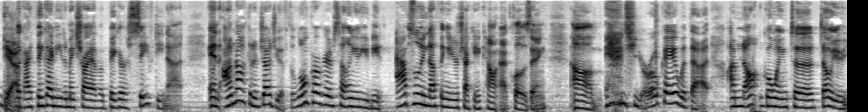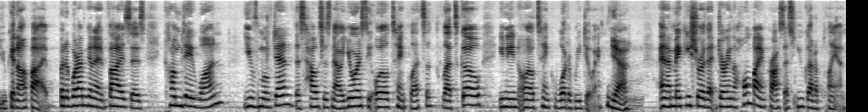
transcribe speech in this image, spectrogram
Yeah. Like I think I need to make sure I have a bigger safety net. And I'm not going to judge you if the loan program is telling you you need absolutely nothing in your checking account at closing, um, and you're okay with that. I'm not going to tell you you cannot buy. But what I'm going to advise is, come day one, you've moved in. This house is now yours. The oil tank lets let's go. You need an oil tank. What are we doing? yeah. And I'm making sure that during the home buying process, you got a plan.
